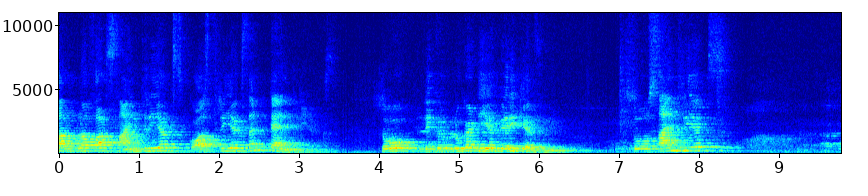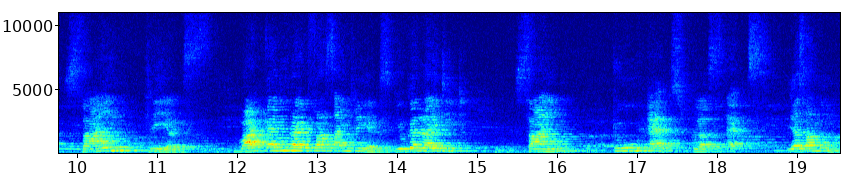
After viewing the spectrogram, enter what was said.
formula for sin 3x, cos 3x and tan 3x. So look at here very carefully. So sin 3x, sin 3x. What can you write for sin 3x? You can write it sin 2x plus x. Yes or no?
